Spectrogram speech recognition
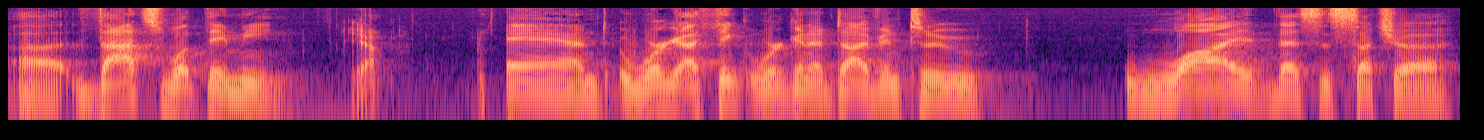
uh, that's what they mean. yeah. And we're I think we're going to dive into why this is such a,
